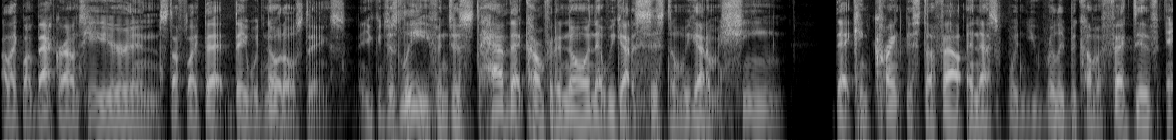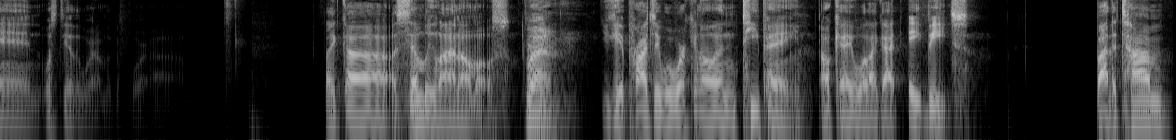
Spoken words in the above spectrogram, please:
I like my backgrounds here and stuff like that. They would know those things. And you can just leave and just have that comfort of knowing that we got a system, we got a machine that can crank this stuff out. And that's when you really become effective. And what's the other word I'm looking for? Uh, like uh, assembly line almost. Right. You get project, we're working on T Pain. Okay, well, I got eight beats. By the time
